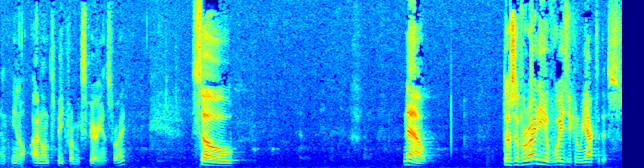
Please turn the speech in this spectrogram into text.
And, you know, I don't speak from experience, right? So, now, there's a variety of ways you can react to this.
